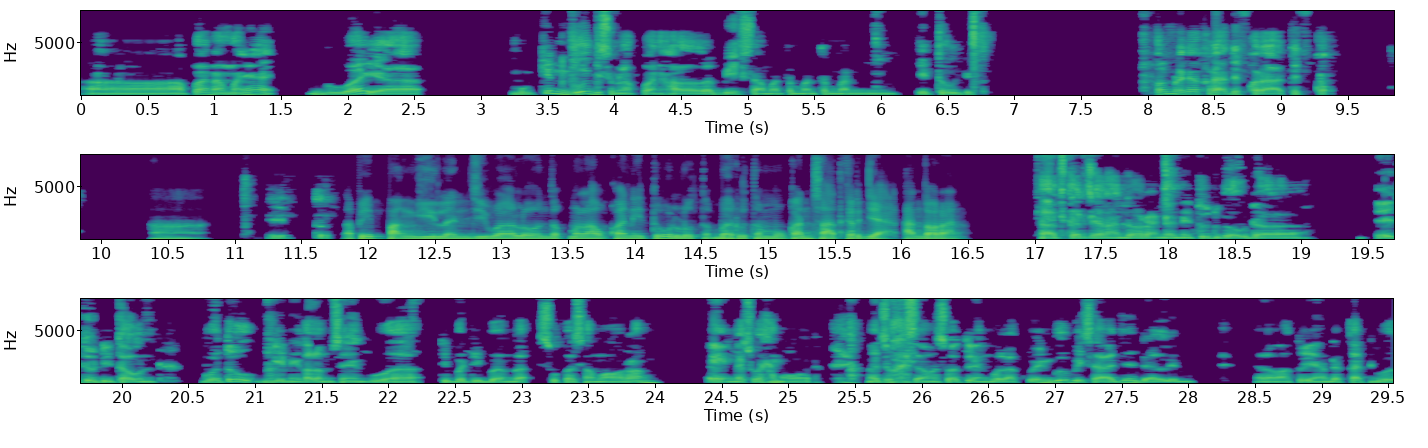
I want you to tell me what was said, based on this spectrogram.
eh, apa namanya gue ya mungkin gue bisa melakukan hal lebih sama teman-teman itu gitu. Kan mereka kreatif kreatif kok. Ah, Gitu. tapi panggilan jiwa lo untuk melakukan itu te- baru temukan saat kerja kantoran. Saat kerja kantoran dan itu juga udah ya itu di tahun gue tuh gini kalau misalnya gue tiba-tiba nggak suka sama orang eh nggak suka sama orang nggak suka sama sesuatu yang gue lakuin gue bisa aja dalam dalam waktu yang dekat gue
